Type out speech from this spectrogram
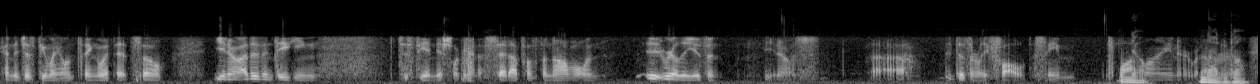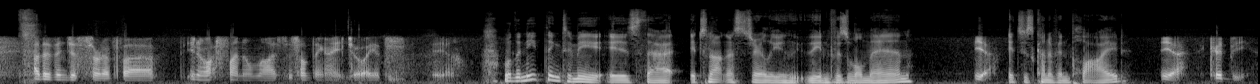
kind of just do my own thing with it. So, you know, other than taking just the initial kind of setup of the novel, and it really isn't, you know, uh, it doesn't really follow the same plot No, line or whatever. not at all. Other than just sort of, uh, you know, a fun homage to something I enjoy. It's, yeah. Well, the neat thing to me is that it's not necessarily the Invisible Man. Yeah. It's just kind of implied. Yeah. It could be.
